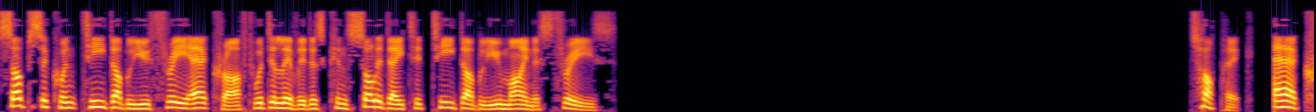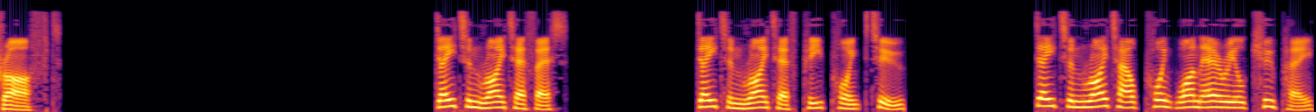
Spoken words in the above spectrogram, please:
Subsequent TW-3 aircraft were delivered as consolidated TW-3s. Topic: Aircraft. Dayton Wright FS Dayton Wright FP.2 Dayton Wright AL.1 Aerial Coupe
